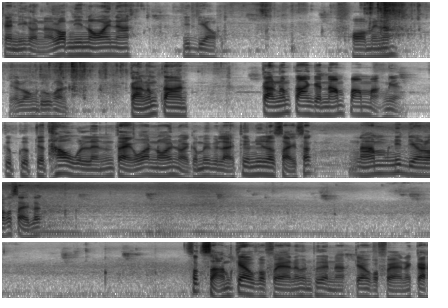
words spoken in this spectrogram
แค่นี้ก่อนนะ รอบนี้น้อยนะ นิดเดียว พอไหมนะ เดี๋ยวลองดูก่อนกากน้ำตาลกากน้ำตาลกับน้ำปลาหมักเนี่ยเกือบเกือบจะเท่ากันเลยนะแต่ว่าน้อยหน่อยก็ไม่เป็นไรเที่ยวนี้เราใส่สักน้ำนิดเดียวเราก็ใส่สักสักสามแก้วกาแฟนะเพื่อนๆนะแก้วกาแฟนะกา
